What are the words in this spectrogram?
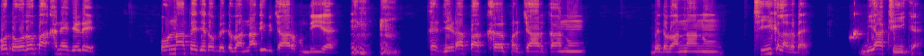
ਉਹ ਦੋ ਦੋ ਪੱਖ ਨੇ ਜਿਹੜੇ ਉਹਨਾਂ ਤੇ ਜਦੋਂ ਵਿਦਵਾਨਾਂ ਦੀ ਵਿਚਾਰ ਹੁੰਦੀ ਹੈ, ਫਿਰ ਜਿਹੜਾ ਪੱਖ ਪ੍ਰਚਾਰਕਾਂ ਨੂੰ, ਵਿਦਵਾਨਾਂ ਨੂੰ ਠੀਕ ਲੱਗਦਾ ਹੈ, ਵੀ ਆਹ ਠੀਕ ਹੈ,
